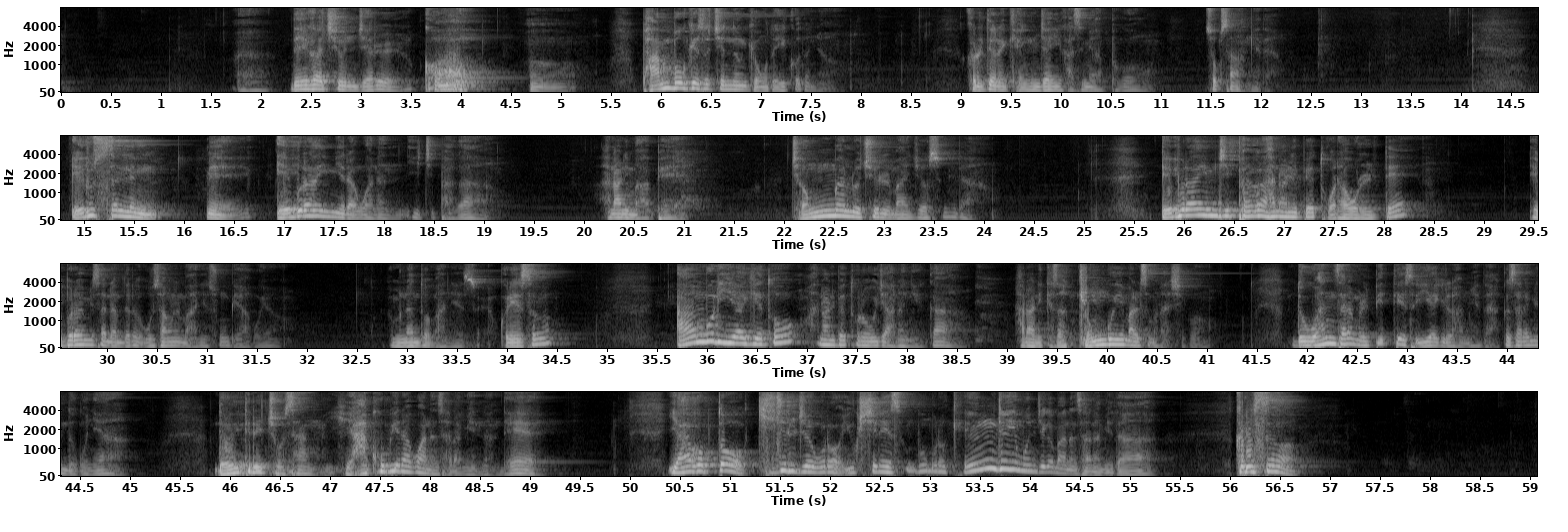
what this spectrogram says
어, 내가 지은 죄를 꼭 어, 반복해서 짓는 경우도 있거든요. 그럴 때는 굉장히 가슴이 아프고 속상합니다 예루살렘의 에브라임이라고 하는 이 지파가 하나님 앞에 정말로 죄를 많이 지었습니다. 에브라임 지파가 하나님 앞에 돌아올 때 에브라임 사람들은 우상을 많이 숭배하고요. 음란도 많이 했어요. 그래서 아무리 이야기해도 하나님 앞에 돌아오지 않으니까 하나님께서 경고의 말씀을 하시고 누구 한 사람을 빗대서 이야기를 합니다. 그 사람이 누구냐? 너희들의 조상 야곱이라고 하는 사람이 있는데 야곱도 기질적으로 육신의 성품으로 굉장히 문제가 많은 사람이다. 그래서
